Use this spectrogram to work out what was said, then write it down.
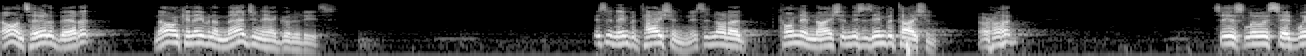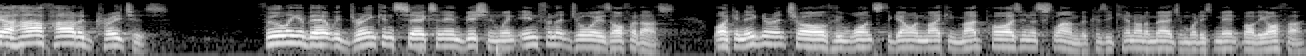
No one's heard about it. No one can even imagine how good it is. This is an invitation. This is not a condemnation. This is invitation. All right? C.S. Lewis said, We are half hearted creatures, fooling about with drink and sex and ambition when infinite joy is offered us, like an ignorant child who wants to go on making mud pies in a slum because he cannot imagine what is meant by the offer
